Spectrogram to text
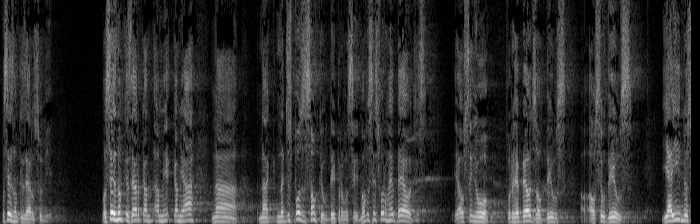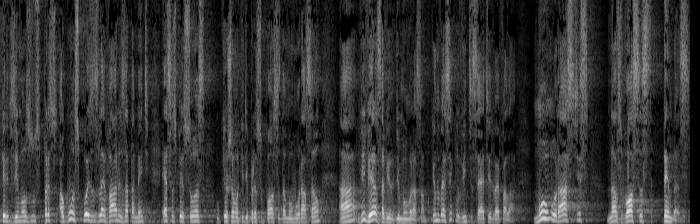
Vocês não quiseram subir. Vocês não quiseram caminhar na, na, na disposição que eu dei para vocês, mas vocês foram rebeldes e ao Senhor, foram rebeldes ao Deus, ao seu Deus. E aí, meus queridos irmãos, algumas coisas levaram exatamente essas pessoas, o que eu chamo aqui de pressupostos da murmuração, a viver essa vida de murmuração. Porque no versículo 27 ele vai falar: Murmurastes nas vossas tendas.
